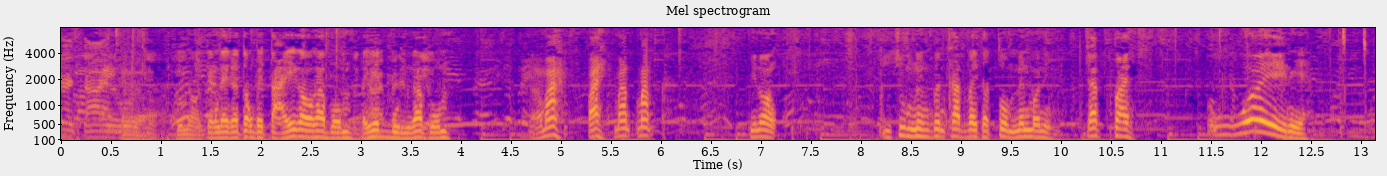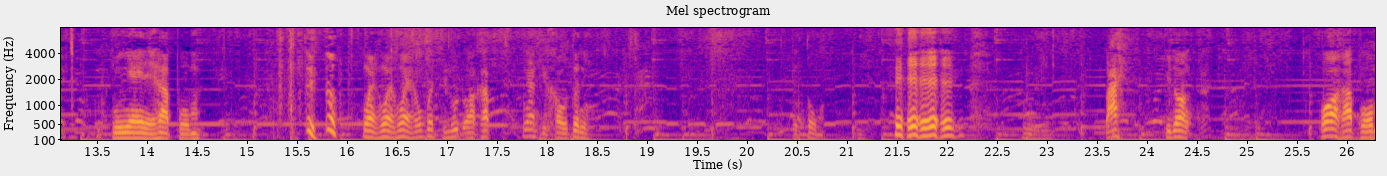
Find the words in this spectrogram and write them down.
ง่ายตพี่น้องจังใดก็ต้องไปไต่เขาครับ ผม ไปเฮ็ดบุญครับผมเอามาไปมัดมัดพี่น้องอีชุ่มหนึ่งเป็นคัดไว้ถ้าต้มแม่นบ่นี่จัดไปโอ้ยนี่ นี่ไงนี่ครับ ผมห่วยห่วยห่วยของเพิ่นสิรุดออกครับ งานสิเขาตัวนี้ไปต้มไปพี่น้องพ่อครับผม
